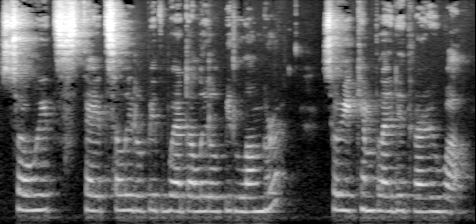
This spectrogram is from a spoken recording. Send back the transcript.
so it stays a little bit wet a little bit longer, so you can blend it very well.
